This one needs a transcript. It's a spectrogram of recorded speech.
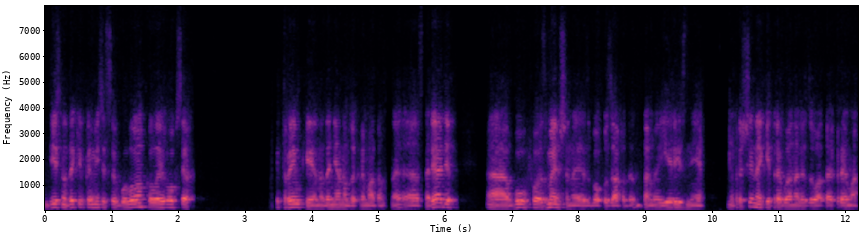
дійсно декілька місяців було, коли обсяг підтримки, надання нам, зокрема, там е, снарядів, був зменшений з боку заходу. Ну, там є різні причини, які треба аналізувати окремо.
